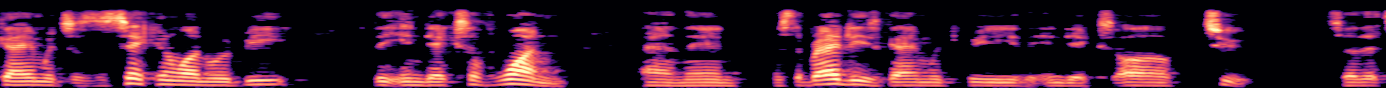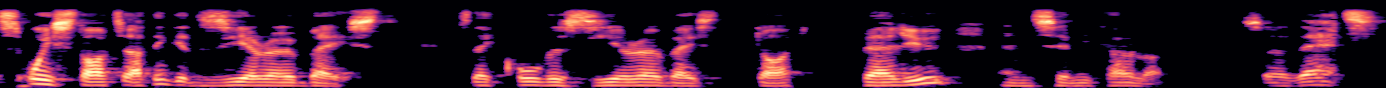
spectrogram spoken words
game, which is the second one, would be the index of one. And then Mr. Bradley's game would be the index of two. So that's always starts, I think it's zero based. So they call this zero based dot value and semicolon. So that's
